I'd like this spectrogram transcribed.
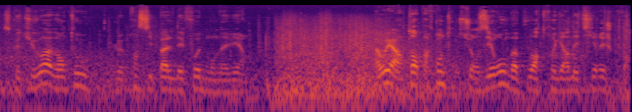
Parce que tu vois avant tout, le principal défaut de mon navire. Ah oui alors attends par contre sur zéro on va pouvoir te regarder tirer je crois.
